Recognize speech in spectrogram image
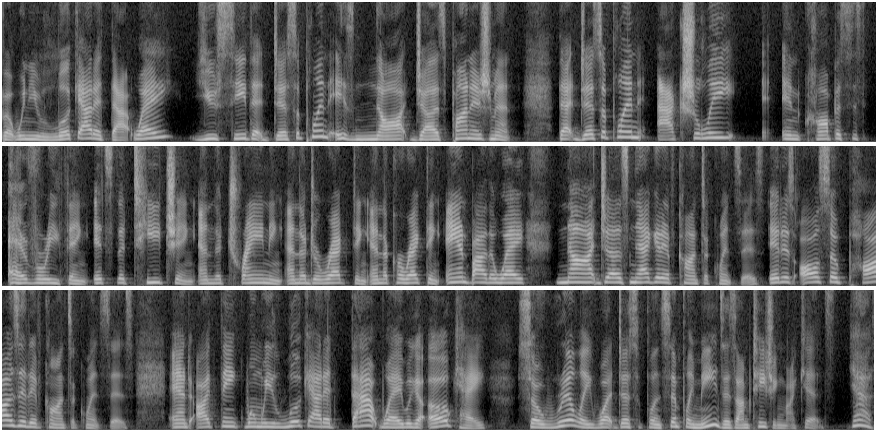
But when you look at it that way, you see that discipline is not just punishment. That discipline actually encompasses everything. It's the teaching and the training and the directing and the correcting. And by the way, not just negative consequences, it is also positive consequences. And I think when we look at it that way, we go, okay, so really what discipline simply means is I'm teaching my kids. Yes,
